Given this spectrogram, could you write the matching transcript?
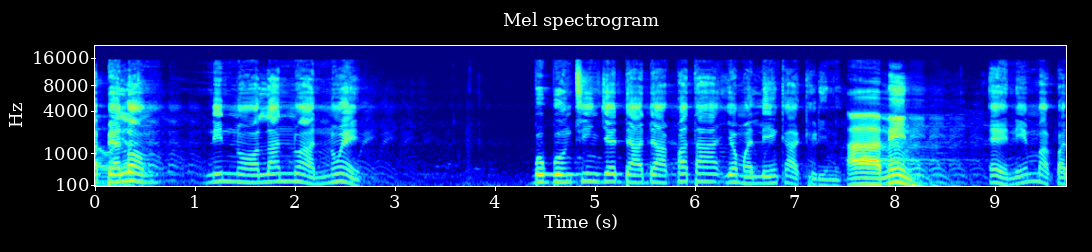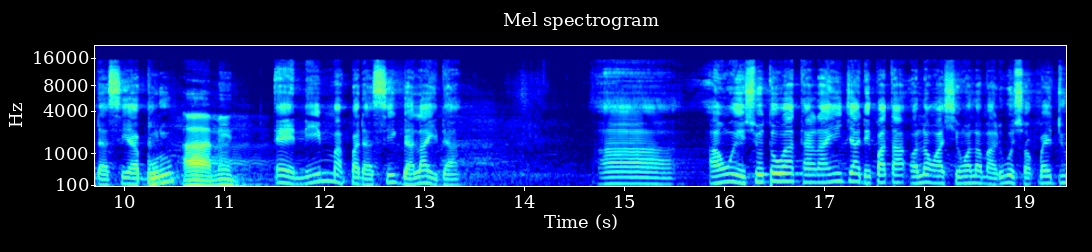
abelom nínú ọlánú àánú ẹ̀. Gbogbo ohun tí ń jẹ́ dáadáa pátá yọmọ lé káàkiri ni. Amin. ẹ ní mà padà sí aburú. Amin. ẹ ní mà padà sí ìgbàláìda Ah, àwọn èso tó wá tara yín jáde pátá ọlọ́run á ṣe wọ́n lọ́mọ àríwò sọpẹ́ dú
